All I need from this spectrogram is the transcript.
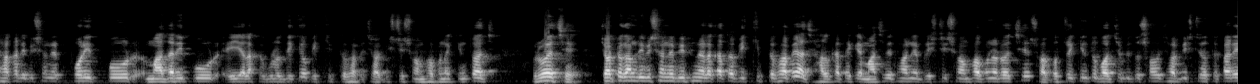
ঢাকা ডিভিশনের ফরিদপুর, মাদারীপুর এই এলাকাগুলোর দিকেও বিক্ষিপ্তভাবে ঝড় বৃষ্টির সম্ভাবনা কিন্তু আজ রয়েছে। চট্টগ্রাম ডিভিশনের বিভিন্ন এলাকাতেও বিক্ষিপ্তভাবে আজ হালকা থেকে মাঝারি ধরনের বৃষ্টির সম্ভাবনা রয়েছে। সর্বত্রই কিন্তু বজ্রবিদ্যুৎ সহ ঝড় বৃষ্টি হতে পারে।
